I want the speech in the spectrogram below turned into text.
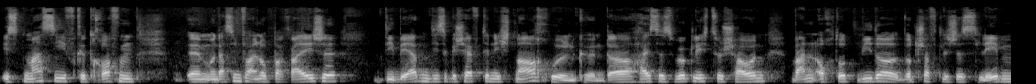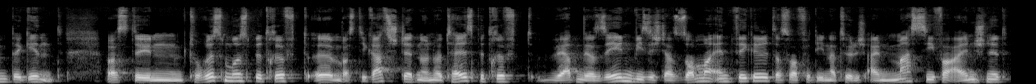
ist massiv getroffen. Ähm, und das sind vor allem auch Bereiche, die werden diese Geschäfte nicht nachholen können. Da heißt es wirklich zu schauen, wann auch dort wieder wirtschaftliches Leben beginnt. Was den Tourismus betrifft, ähm, was die Gaststätten und Hotels betrifft, werden wir sehen, wie sich der Sommer entwickelt. Das war für die natürlich ein massiver Einschnitt.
